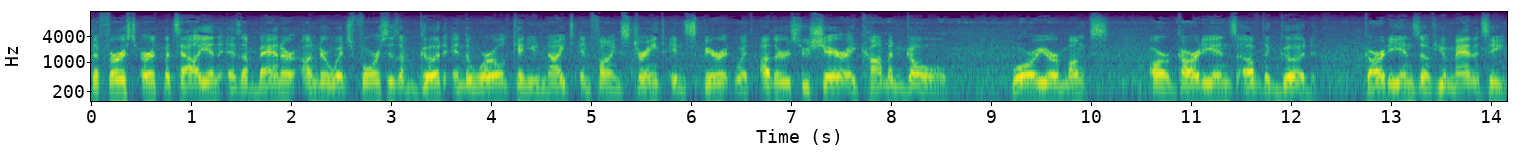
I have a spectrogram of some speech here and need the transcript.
the 1st Earth Battalion is a banner under which forces of good in the world can unite and find strength in spirit with others who share a common goal. Warrior monks are guardians of the good, guardians of humanity,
